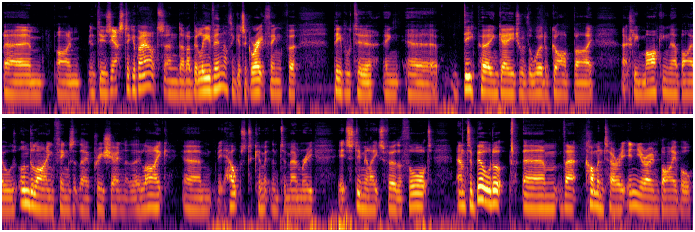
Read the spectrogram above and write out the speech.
um, I'm enthusiastic about and that I believe in. I think it's a great thing for people to uh, deeper engage with the Word of God by actually marking their Bibles, underlying things that they appreciate and that they like. Um, it helps to commit them to memory. It stimulates further thought, and to build up um, that commentary in your own Bible,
